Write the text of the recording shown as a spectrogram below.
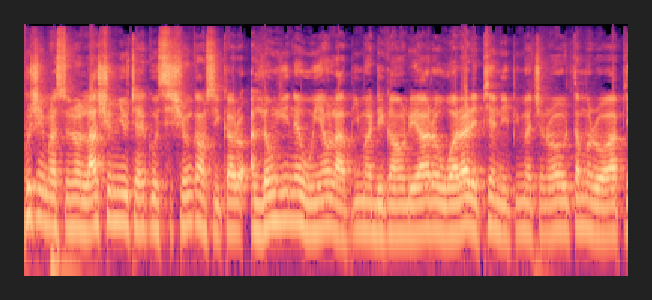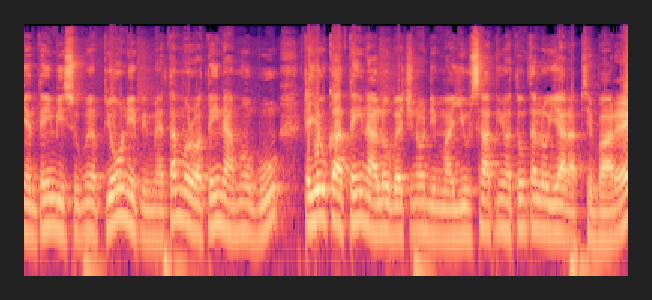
ခုချိန်မှာဆိုတော့လာရှုမြို့ထဲကိုစစ်ရှုံးကောင်စီကတော့အလုံးကြီးနဲ့ဝင်ရောက်လာပြီးမှဒီကောင်တွေကတော့ဝါရတွေဖြစ်နေပြီးမှကျွန်တော်တို့တမတော်ကပြန်သိမ်းပြီးဆိုပြီးပြောနေပြီမဲ့တမတော်သိမ်းတာမဟုတ်ဘူးတရုတ်ကသိမ်းတာလို့ပဲကျွန်တော်ဒီမှာယူဆပြီးမှသုံးသပ်လို့ရတာဖြစ်ပါတယ်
